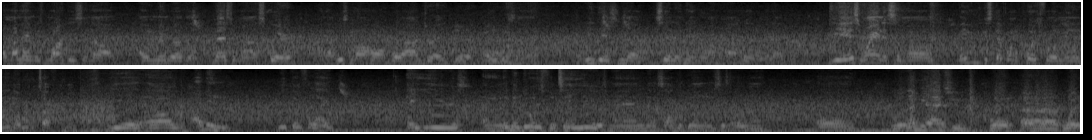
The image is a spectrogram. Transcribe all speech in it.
My name is Marcus, and uh, I'm a member of the Mastermind Square. And uh, this is my homeboy Andre. yeah, You how know you what I'm doing? saying? And we just, you know, chilling, hanging around in my hood or whatever. Yeah, it's raining, so um, maybe we can step on the porch for a minute. You know, we can talk. Yeah, um, I've been with them for like eight years. Um, they've been doing this for ten years, man. You know, so I've been doing it since 01. Uh, Well, let me ask you, what uh, what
